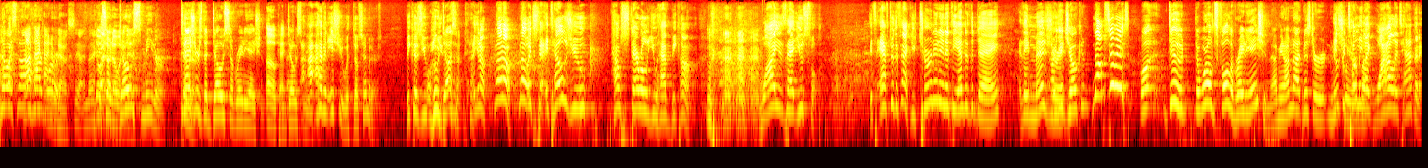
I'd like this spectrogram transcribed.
No, it's not, Not a that hard kind word. of dose. Yeah. No, I don't a know what it is. dose meter. Measures the dose of radiation. Oh, okay. Dose. I, I have an issue with dosimeters because you. who you- doesn't? You know, no, no, no. It's it tells you how sterile you have become. Why is that useful? It's after the fact. You turn it in at the end of the day. They measure Are you it. joking? No, I'm serious. Well, dude, the world's full of radiation. I mean, I'm not Mr. Nuclear. It should tell me but- like while it's happening.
